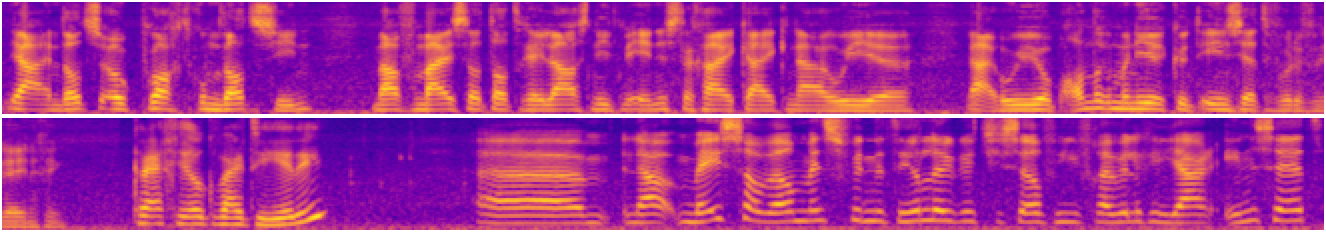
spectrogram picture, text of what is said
ja, en dat is ook prachtig om dat te zien. Maar voor mij is dat dat er helaas niet meer in. Dus dan ga je kijken naar hoe je ja, hoe je op andere manieren kunt inzetten voor de vereniging. Krijg je ook waardering? Um, nou, meestal wel. Mensen vinden het heel leuk dat je zelf hier vrijwillig een jaar inzet.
